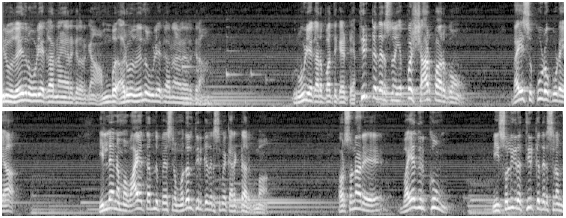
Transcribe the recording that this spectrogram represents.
இருபது வயதில் ஊழியக்காரனாக இருக்கிற இருக்கான். ஐம்பது அறுபது வயதில் ஊழியக்காரனாக இருக்கிறான் ஒரு ஊழியக்காரை பார்த்து கேட்டேன். தீர்க்க தரிசனம் எப்போ ஷார்ப்பாக இருக்கும்? வயசு கூட கூடையா? இல்லை நம்ம வாயை திறந்து பேசுகிற முதல் தீர்க்க தரிசனமே கரெக்டாக இருக்குமா? அவர் சொன்னார் வயதிற்கும் நீ சொல்லுகிற தீர்க்க தரிசனம்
